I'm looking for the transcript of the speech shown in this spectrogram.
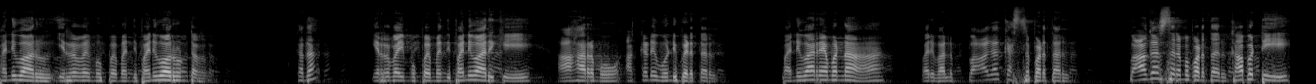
పనివారు ఇరవై ముప్పై మంది పనివారు ఉంటారు కదా? ఇరవై ముప్పై మంది పనివారికి ఆహారము అక్కడే వండి పెడతారు. పనివారు ఏమన్నా మరి వాళ్ళు బాగా కష్టపడతారు బాగా శ్రమ పడతారు కాబట్టి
